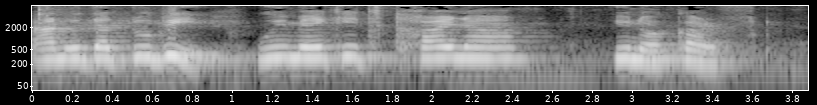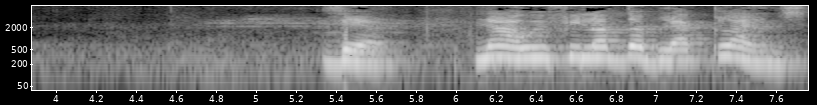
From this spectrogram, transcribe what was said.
and with the 2B, we make it kinda, you know, curved. There. Now we fill up the black lines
